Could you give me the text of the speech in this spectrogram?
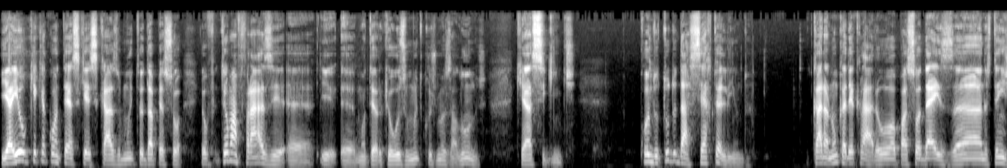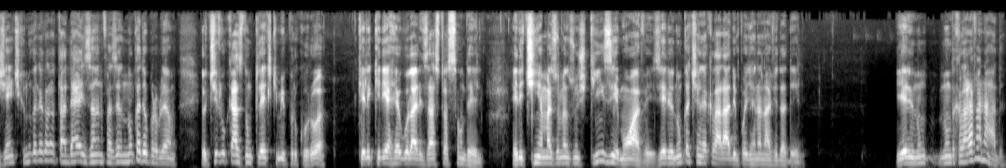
E aí o que, que acontece, que é esse caso muito da pessoa? Eu tenho uma frase, é, é, Monteiro, que eu uso muito com os meus alunos, que é a seguinte: quando tudo dá certo é lindo. O cara nunca declarou, passou 10 anos. Tem gente que nunca declarou, tá 10 anos fazendo, nunca deu problema. Eu tive o caso de um cliente que me procurou, que ele queria regularizar a situação dele. Ele tinha mais ou menos uns 15 imóveis e ele nunca tinha declarado imposto de renda na vida dele. E ele não, não declarava nada.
